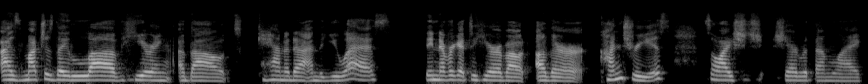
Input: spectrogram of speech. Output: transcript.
as much as they love hearing about Canada and the US, they never get to hear about other countries. So I sh- shared with them, like,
